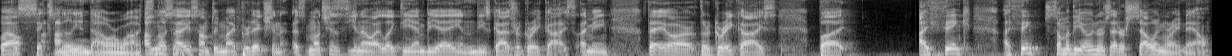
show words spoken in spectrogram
Well, the six million dollar watches. I'm going to tell you something. My prediction, as much as you know, I like the NBA, and these guys are great guys. I mean, they are they're great guys, but I think I think some of the owners that are selling right now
